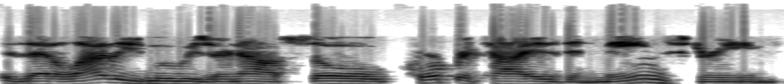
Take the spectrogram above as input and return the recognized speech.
is that a lot of these movies are now so corporatized and mainstreamed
